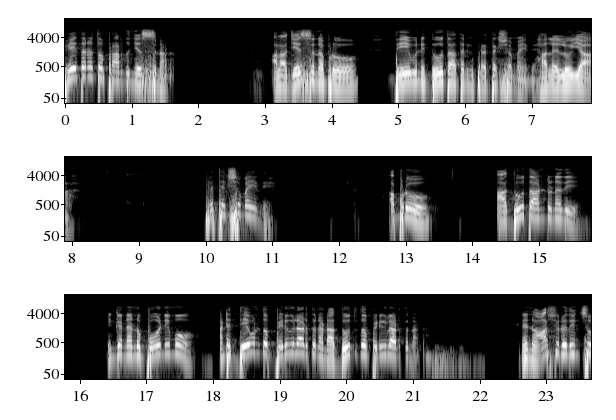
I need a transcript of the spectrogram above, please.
వేదనతో ప్రార్థన చేస్తున్నాడు. అలా చేస్తున్నప్పుడు దేవుని దూత అతనికి ప్రత్యక్షమైంది. హల్లెలూయా! ప్రత్యక్షమైంది. అప్పుడు ఆ దూత అంటున్నది ఇంకా నన్ను పోనిము అంటే దేవునితో పెనుగులాడుతున్నాడు ఆ దూతతో పెనుగులాడుతున్నాడు. నన్ను ఆశీర్వదించు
